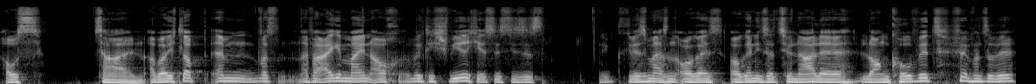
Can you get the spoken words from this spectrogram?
aus Zahlen. Aber ich glaube, ähm, was einfach allgemein auch wirklich schwierig ist, ist dieses gewissermaßen organisationale Long Covid, wenn man so will.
